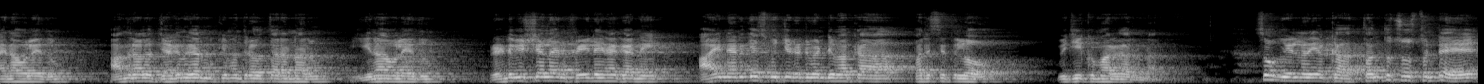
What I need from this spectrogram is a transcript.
ఆయన అవ్వలేదు. ఆంధ్రాలో జగన్ గారు ముఖ్యమంత్రి అవుతారన్నారు ఈయన అవ్వలేదు. రెండు విషయాలు ఆయన ఫెయిల్ అయినా కానీ ఆయన వెనకేసుకొచ్చేటటువంటి ఒక పరిస్థితిలో విజయ్ కుమార్ గారు ఉన్నారు. సో వీళ్ళ యొక్క తంతు చూస్తుంటే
